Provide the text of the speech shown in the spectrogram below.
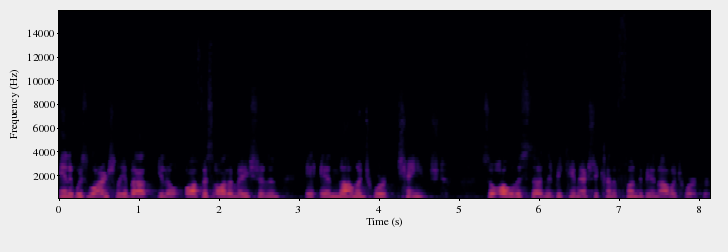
and it was largely about you know, office automation and, and, knowledge work changed. So all of a sudden it became actually kind of fun to be a knowledge worker.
